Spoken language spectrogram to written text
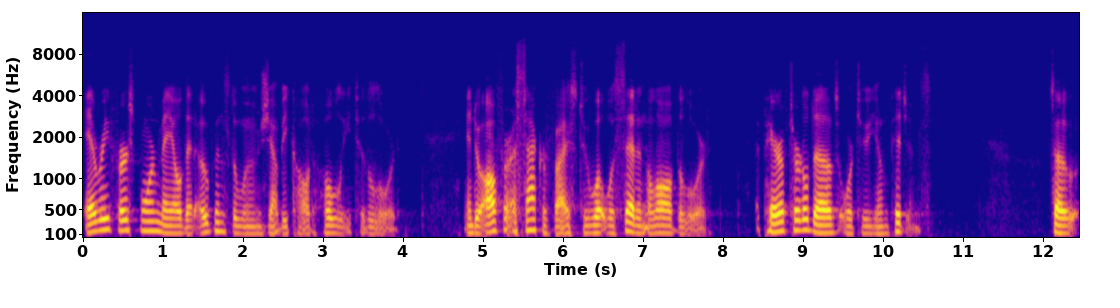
Every firstborn male that opens the womb shall be called holy to the Lord, and to offer a sacrifice to what was said in the law of the Lord a pair of turtle doves or two young pigeons. So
